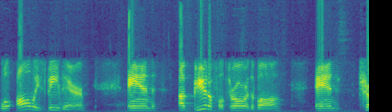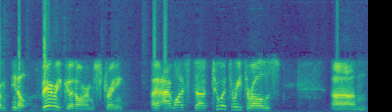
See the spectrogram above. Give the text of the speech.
will always be there, and a beautiful thrower of the ball, and you know very good arm strength. I, I watched uh, two or three throws um,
